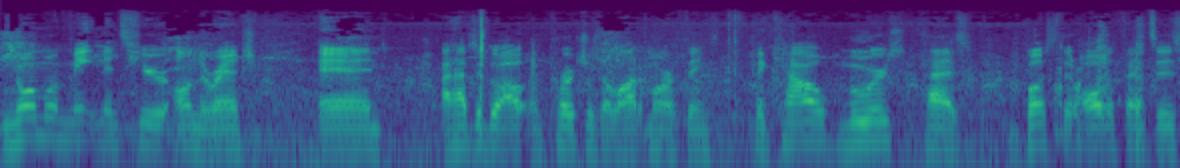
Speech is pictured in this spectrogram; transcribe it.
normal maintenance here on the ranch and I have to go out and purchase a lot more things. The cow, Moors, has busted all the fences.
